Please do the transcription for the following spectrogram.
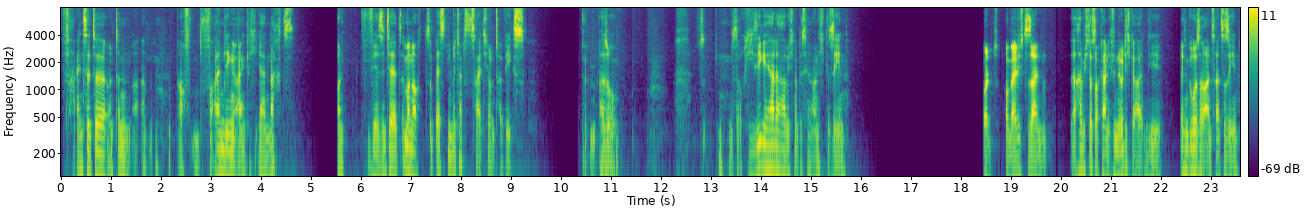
Vereinzelte und dann ähm, auch vor allen Dingen eigentlich eher nachts. Und wir sind ja jetzt immer noch zur besten Mittagszeit hier unterwegs. Also so, so riesige Herde habe ich noch bisher noch nicht gesehen. Und um ehrlich zu sein, habe ich das auch gar nicht für nötig gehalten, die in größerer Anzahl zu sehen.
